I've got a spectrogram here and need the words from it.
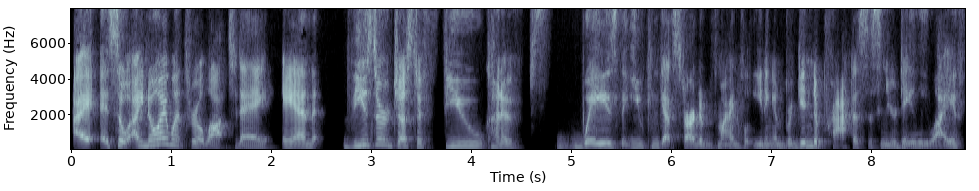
I, so I know I went through a lot today, and these are just a few kind of ways that you can get started with mindful eating and begin to practice this in your daily life.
